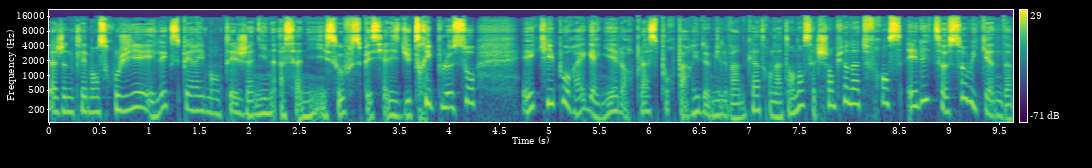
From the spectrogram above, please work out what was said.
la jeune Clémence Rougier et l'expérimentée Janine Hassani Issouf, spécialiste du triple saut et qui pourraient gagner leur place pour Paris 2024 en attendant cette championnat de France élite ce week-end.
